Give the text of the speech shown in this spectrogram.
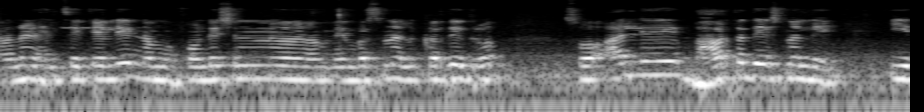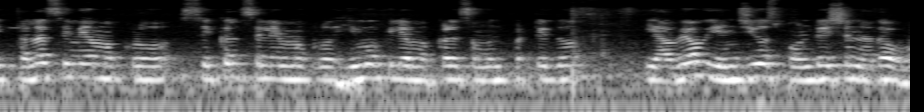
ನಾರಾಯಣ ಹೆಲ್ತ್ ನಮ್ಮ ಫೌಂಡೇಶನ್ ಮೆಂಬರ್ಸ್ನ ಅಲ್ಲಿ ಕರೆದಿದ್ರು. ಸೊ ಅಲ್ಲಿ ಭಾರತ ದೇಶದಲ್ಲಿ ಈ ತಲಸಿಮಿಯಾ ಮಕ್ಕಳು ಸಿಕಲ್ ಸೆಲಿಯಾ ಮಕ್ಕಳು ಹಿಮೋಫಿಲಿಯಾ ಮಕ್ಕಳಿಗೆ ಸಂಬಂಧಪಟ್ಟಿದ್ದು ಯಾವ್ಯಾವ ಎನ್ ಜಿ ಒಸ್ ಫೌಂಡೇಶನ್ ಅದಾವು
